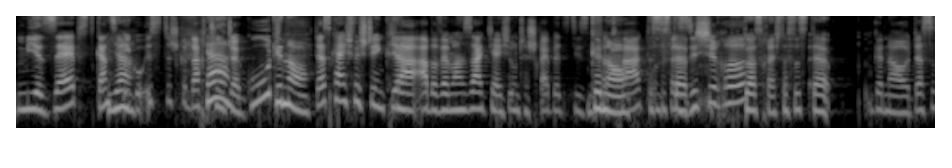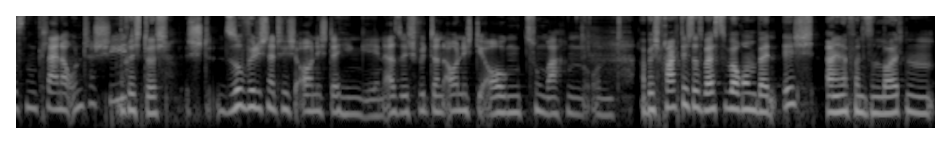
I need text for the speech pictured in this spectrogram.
mir selbst, ganz Ja. egoistisch gedacht, Ja, tut er gut. genau. Das kann ich verstehen, klar. Aber wenn man sagt, ja, ich unterschreibe jetzt diesen Genau, Vertrag das und ist der- versichere, Du hast recht, das ist der genau, das ist ein kleiner Unterschied. richtig. So würde ich natürlich auch nicht dahin gehen. Also ich würde dann auch nicht die Augen zumachen und Aber ich frage dich, das weißt du, warum, wenn ich einer von diesen Leuten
